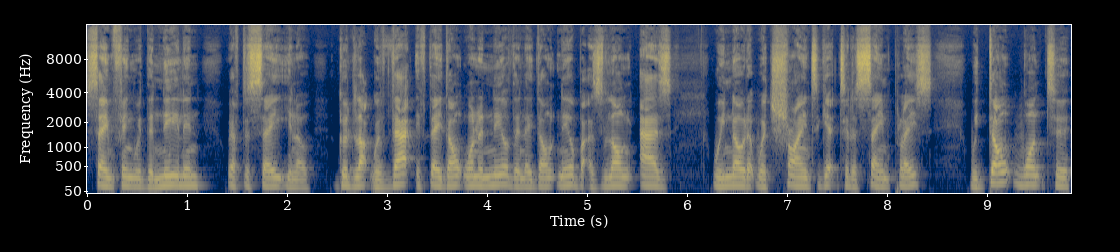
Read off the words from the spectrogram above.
same thing with the kneeling. We have to say, you know, good luck with that. If they don't want to kneel, then they don't kneel. But as long as we know that we're trying to get to the same place, we don't want to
